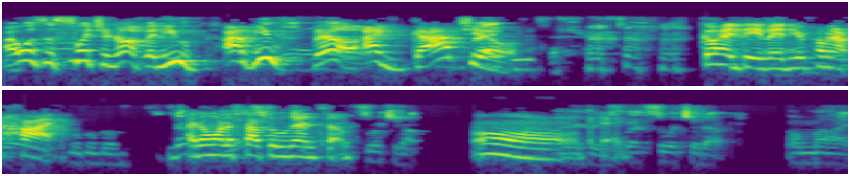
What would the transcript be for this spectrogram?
I was just switching up, and you, ah, you yeah, fell. I got you. go ahead, David. You're coming out hot. No, I don't want to stop the momentum. Switch it up. Oh, okay. Let's switch it up. Oh my.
